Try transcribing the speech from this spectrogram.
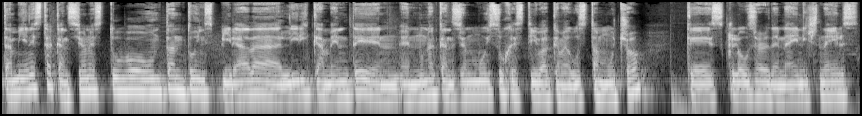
también esta canción estuvo un tanto inspirada líricamente en, en, una canción muy sugestiva que me gusta mucho, que es Closer the Nine Inch Nails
